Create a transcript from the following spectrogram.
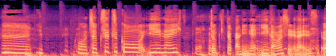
はいこう直接こう言えない時とかにねうん。いいかもしれないですよ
